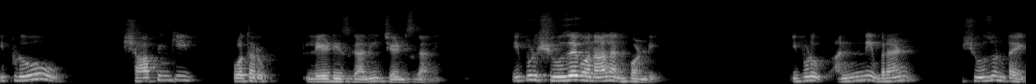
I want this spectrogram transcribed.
ఇప్పుడు షాపింగ్కి పోతారు లేడీస్ కానీ జెంట్స్ కానీ ఇప్పుడు షూజే కొనాలనుకోండి. ఇప్పుడు అన్ని బ్రాండ్ షూస్ ఉంటాయి.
